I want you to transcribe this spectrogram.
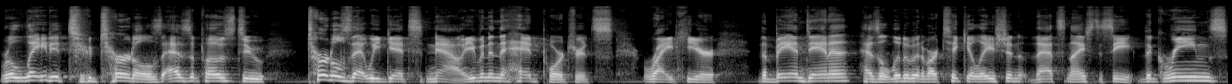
related to turtles as opposed to turtles that we get now, even in the head portraits right here. The bandana has a little bit of articulation. That's nice to see. The greens,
